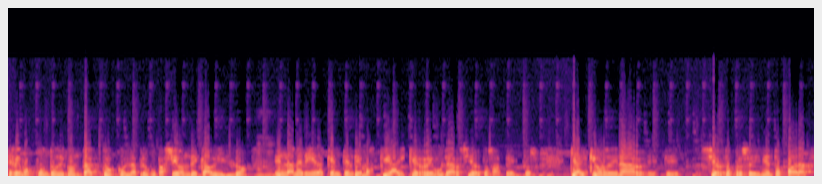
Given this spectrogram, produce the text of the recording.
tenemos puntos de contacto con la preocupación de Cabildo en la medida que entendemos que hay que regular ciertos aspectos, que hay que ordenar este, ciertos procedimientos para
